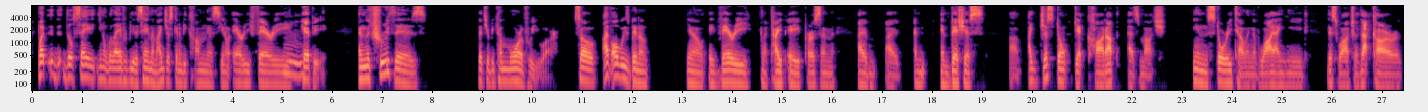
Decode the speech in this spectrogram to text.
but th- they'll say, you know, will I ever be the same? Am I just going to become this, you know, airy fairy Mm. hippie? And the truth is that you become more of who you are. So I've always been a, you know, a very kind of type A person. I'm, I am ambitious. Um, I just don't get caught up as much in the storytelling of why I need this watch or that car or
